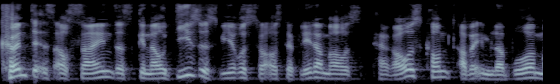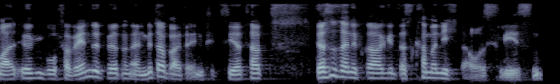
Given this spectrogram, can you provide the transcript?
könnte es auch sein, dass genau dieses Virus zwar aus der Fledermaus herauskommt, aber im Labor mal irgendwo verwendet wird und ein Mitarbeiter infiziert hat? Das ist eine Frage, das kann man nicht ausschließen.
